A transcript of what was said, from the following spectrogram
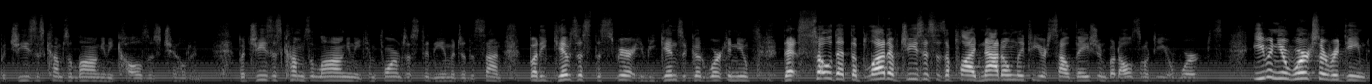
But Jesus comes along and he calls us children. But Jesus comes along and he conforms us to the image of the Son. But he gives us the Spirit. He begins a good work in you that so that the blood of Jesus is applied not only to your salvation but also to your works. Even your works are redeemed.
